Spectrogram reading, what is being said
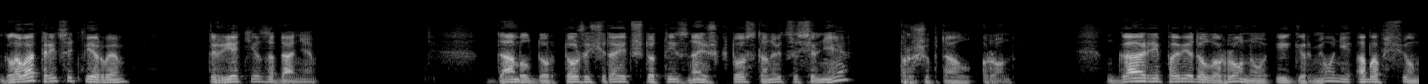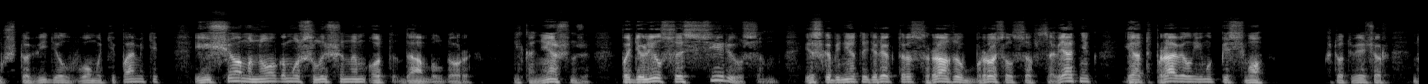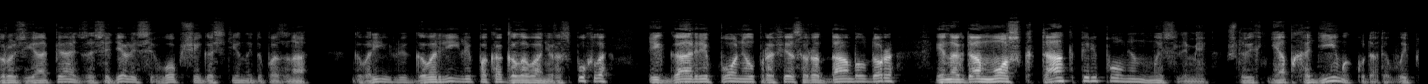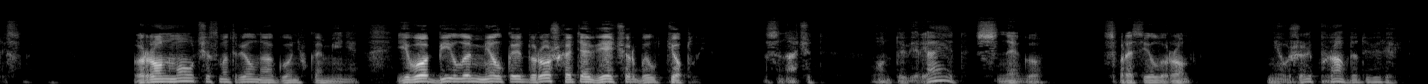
Глава 31. Третье задание. «Дамблдор тоже считает, что ты знаешь, кто становится сильнее?» — прошептал Рон. Гарри поведал Рону и Гермионе обо всем, что видел в омуте памяти, и еще о многом услышанном от Дамблдора. И, конечно же, поделился с Сириусом. Из кабинета директора сразу бросился в советник и отправил ему письмо — в тот вечер друзья опять засиделись в общей гостиной допоздна. Говорили, говорили, пока голова не распухла, и Гарри понял профессора Дамблдора, иногда мозг так переполнен мыслями, что их необходимо куда-то выплеснуть. Рон молча смотрел на огонь в камине. Его била мелкая дрожь, хотя вечер был теплый. — Значит, он доверяет Снегу? — спросил Рон. — Неужели правда доверяет?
